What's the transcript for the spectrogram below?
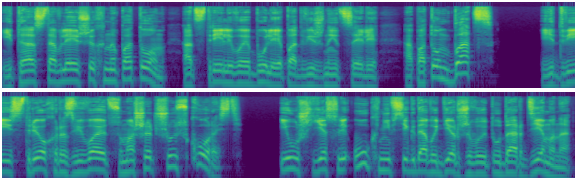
и ты оставляешь их на потом, отстреливая более подвижные цели, а потом бац! И две из трех развивают сумасшедшую скорость. И уж если ук не всегда выдерживает удар демона,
